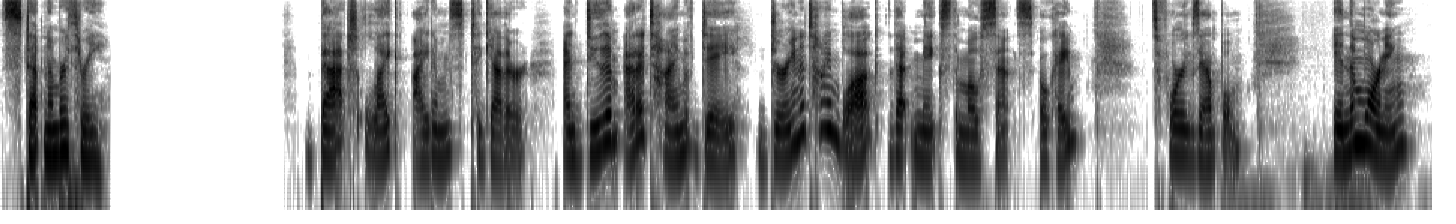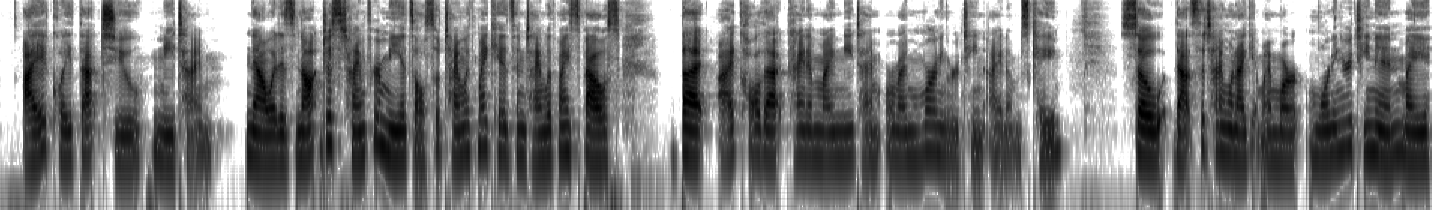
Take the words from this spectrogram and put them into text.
Step number three batch like items together and do them at a time of day during a time block that makes the most sense. Okay, so for example, in the morning, I equate that to me time. Now, it is not just time for me, it's also time with my kids and time with my spouse, but I call that kind of my me time or my morning routine items, okay? So that's the time when I get my mor- morning routine in, my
